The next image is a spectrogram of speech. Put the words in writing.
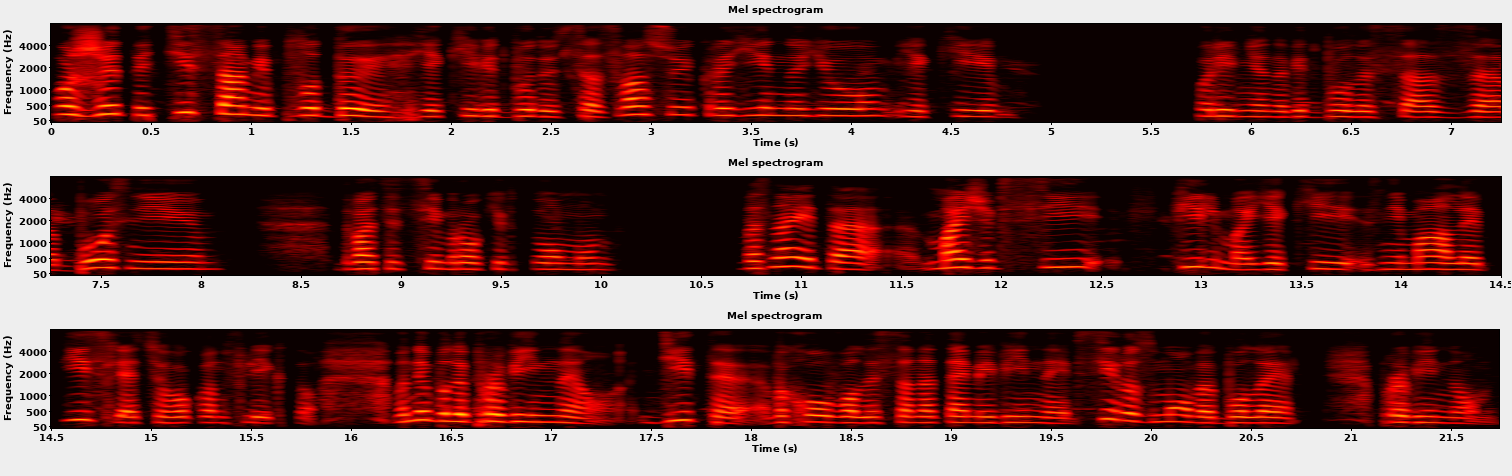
пожити ті самі плоди, які відбудуться з вашою країною, які порівняно відбулися з Боснією 27 років тому. Ви знаєте, майже всі фільми, які знімали після цього конфлікту, вони були про війну. Діти виховувалися на темі війни. Всі розмови були про війну.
